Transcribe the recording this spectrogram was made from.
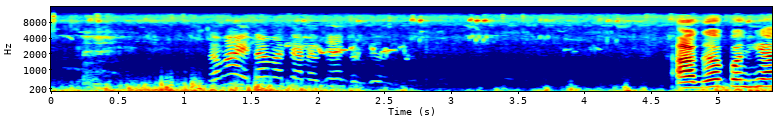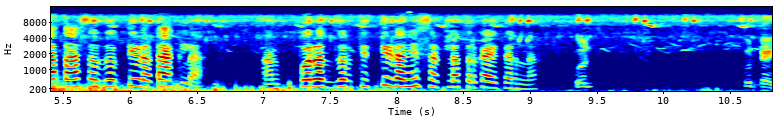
जमा आहे जमा त्याला जॉईंट देऊन दे. अगं पण हे आता असं जर तिडा टाकला आणि परत जर ती तिडा निसटला तर काय करणार? कोण? कोण काय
